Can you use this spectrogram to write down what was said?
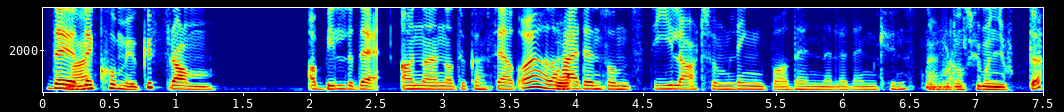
Det, det kommer jo ikke fram av bildet, det, annet enn at du kan se at å ja, det her er en sånn stilart som ligner på den eller den Og kunstneren. hvordan skulle man gjort det?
